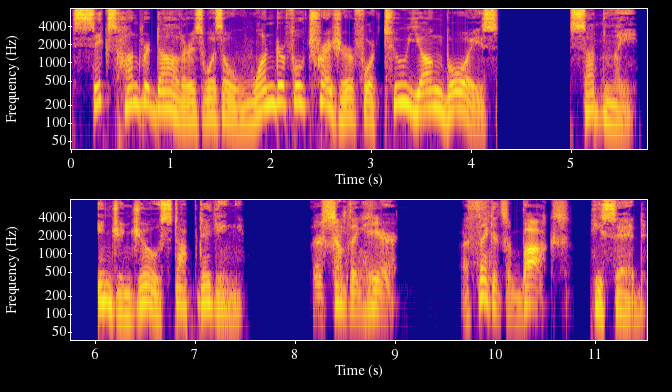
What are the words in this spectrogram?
Six hundred dollars was a wonderful treasure for two young boys. Suddenly, Injun Joe stopped digging. There's something here. I think it's a box. he said.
